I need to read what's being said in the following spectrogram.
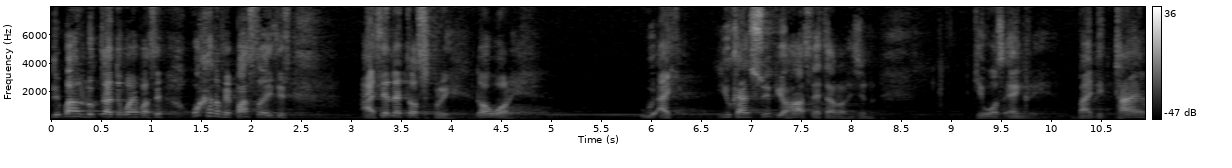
the man looked at the wife and said, What kind of a pastor is this? I said, Let us pray. Don't worry. We, I, you can sweep your house later on. You know. He was angry. By the time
